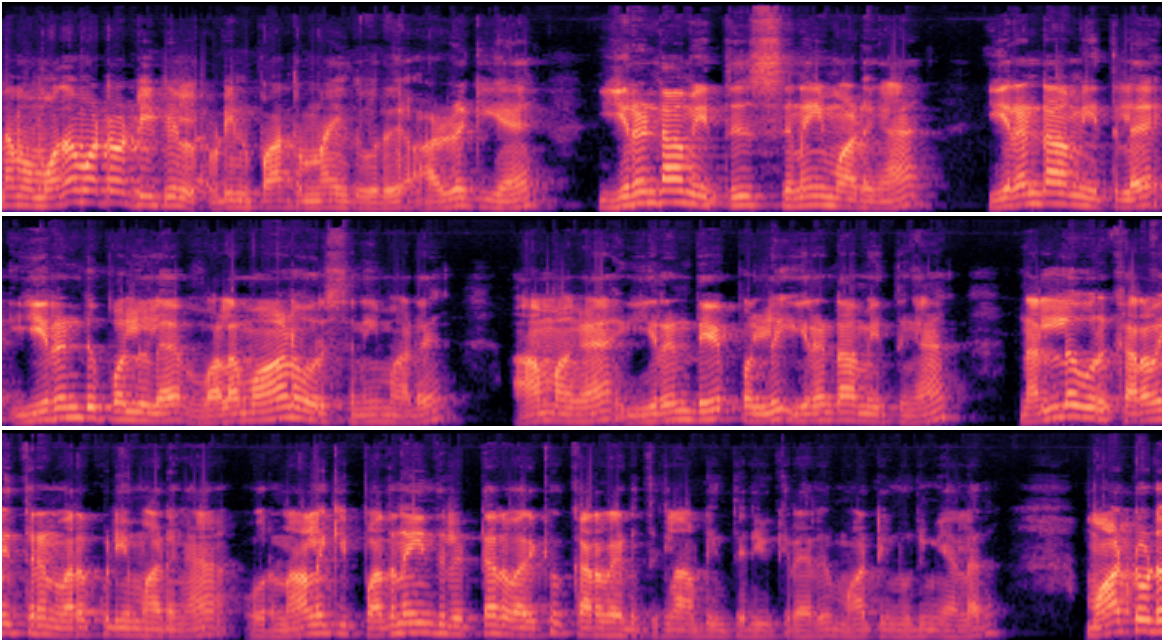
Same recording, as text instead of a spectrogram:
நம்ம மொத மாட்டோம் டீட்டெயில் அப்படின்னு பார்த்தோம்னா இது ஒரு அழகிய இரண்டாம் ஈத்து சினை மாடுங்க. இரண்டாம் ஈத்தில் இரண்டு பல்லில் வளமான ஒரு சினை மாடு. ஆமாங்க இரண்டே பல்லு இரண்டாம் ஈத்துங்க. நல்ல ஒரு கறவைத்திறன் வரக்கூடிய மாடுங்க. ஒரு நாளைக்கு பதினைந்து லிட்டர் வரைக்கும் கறவை எடுத்துக்கலாம் அப்படின்னு தெரிவிக்கிறாரு மாட்டின் உரிமையாளர். மாட்டோட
